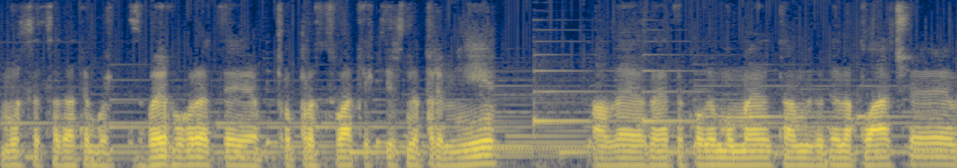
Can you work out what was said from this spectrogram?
мусите дати можливість виговорити, пропрацювати якісь напрямні. Але знаєте, коли момент там людина плаче,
